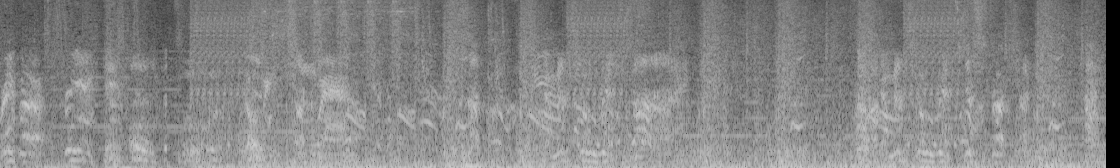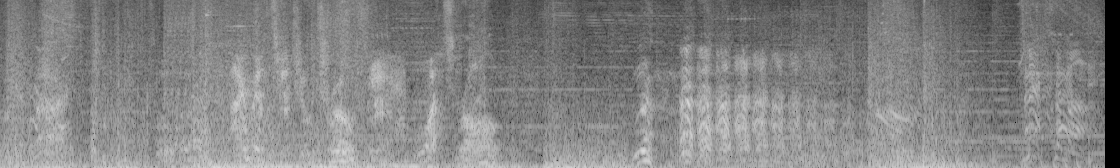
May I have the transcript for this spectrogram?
Reaper, create this old fool going somewhere. Dimensional rift die. Dimensional rift destruction. I will teach you true fear. What's wrong? Maxima.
